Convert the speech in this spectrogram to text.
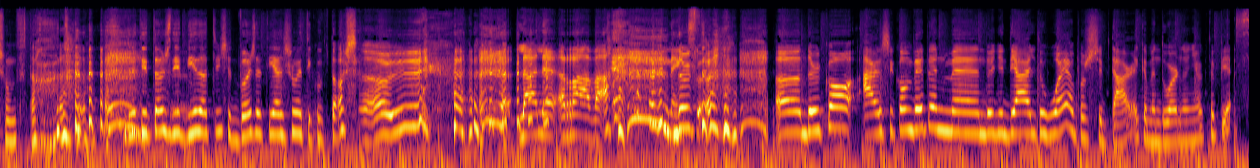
shumë të ftohtë. Duhet të jetosh 10 vjet aty që të bësh aty ashtu e t'i kuptosh. Lale rradha. Ndërkohë, ndërkohë e shikon veten me ndonjë djalë të huaj apo shqiptar? E ke menduar ndonjëherë këtë pjesë?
